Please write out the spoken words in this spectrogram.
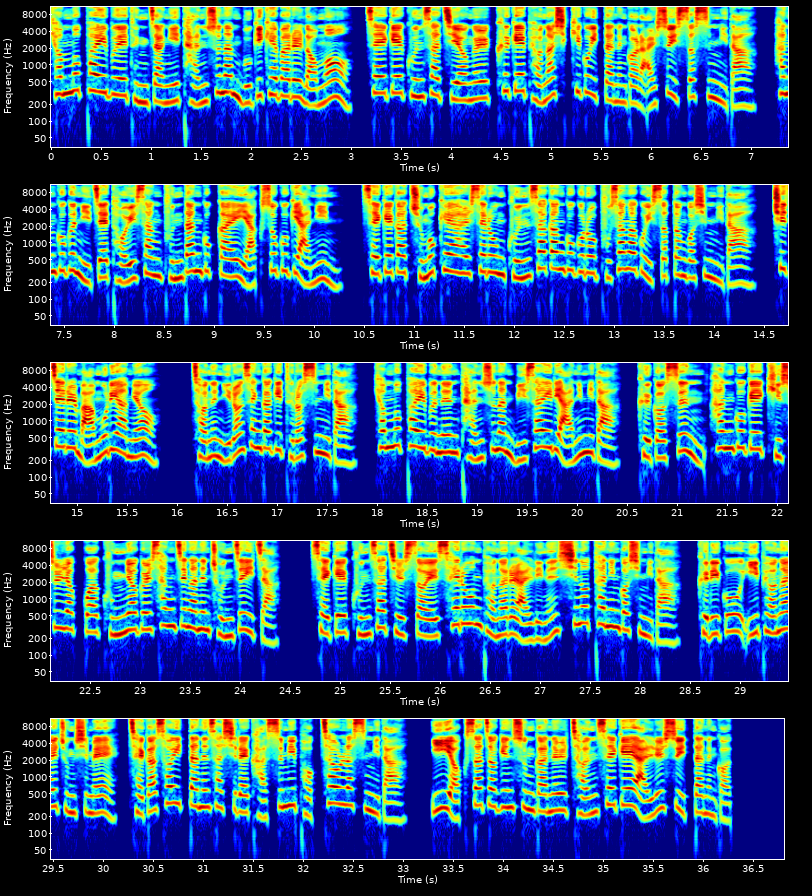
현무5의 등장이 단순한 무기 개발을 넘어 세계 군사 지형을 크게 변화시키고 있다는 걸 알 수 있었습니다. 한국은 이제 더 이상 분단 국가의 약소국이 아닌 세계가 주목해야 할 새로운 군사 강국으로 부상하고 있었던 것입니다. 취재를 마무리하며 저는 이런 생각이 들었습니다. 현무5는 단순한 미사일이 아닙니다. 그것은 한국의 기술력과 국력을 상징하는 존재이자 세계 군사 질서의 새로운 변화를 알리는 신호탄인 것입니다. 그리고 이 변화의 중심에 제가 서 있다는 사실에 가슴이 벅차올랐습니다. 이 역사적인 순간을 전 세계에 알릴 수 있다는 것.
